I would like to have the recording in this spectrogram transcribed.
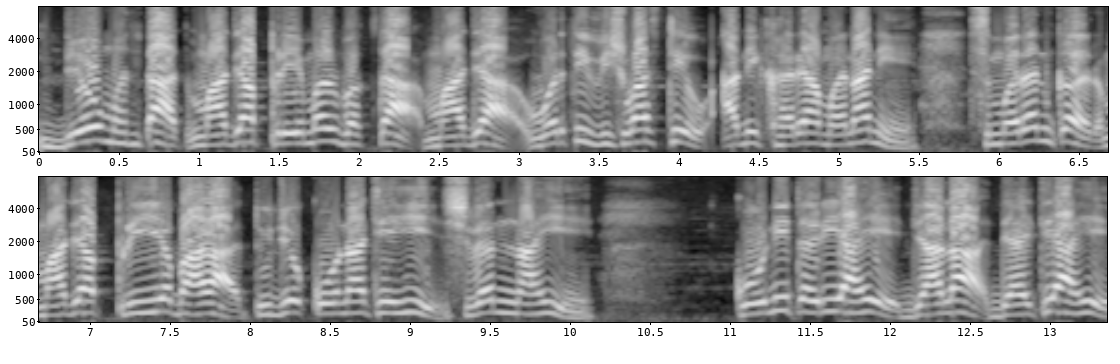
देव म्हणतात माझ्या प्रेमळ भक्ता माझ्यावरती विश्वास ठेव आणि खऱ्या मनाने स्मरण कर. माझ्या प्रिय बाळा तुझे कोणाचेही श्रण नाही. कोणीतरी आहे ज्याला द्यायचे आहे.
